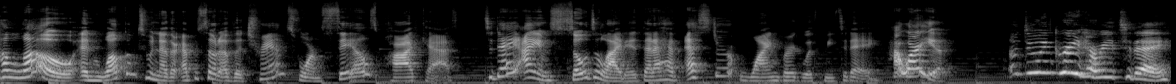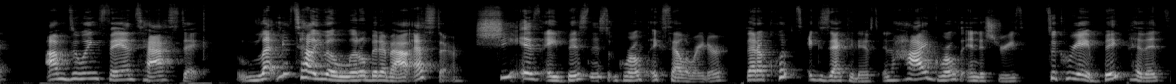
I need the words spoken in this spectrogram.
Hello, and welcome to another episode of the Transformed Sales Podcast. Today, I am so delighted that I have Esther Weinberg with me today. How are you? I'm doing great. How are you today? I'm doing fantastic. Let me tell you a little bit about Esther. She is a business growth accelerator that equips executives in high growth industries to create big pivots,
